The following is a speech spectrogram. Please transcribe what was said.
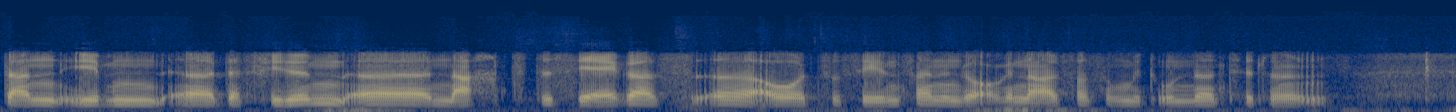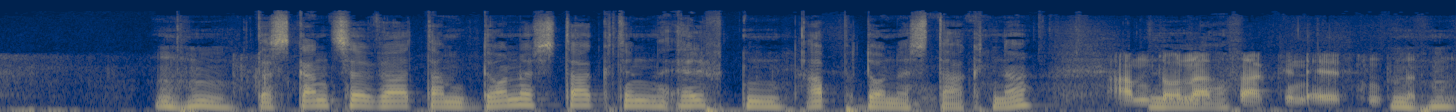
dann eben äh, der Film äh, Nacht des Jägers äh, auch zu sehen sein in der Originalfassung mit Untertiteln. Mhm. Das Ganze wird am Donnerstag, den 11. ab Donnerstag, ne? Am Donnerstag, den 11.3. Mhm,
